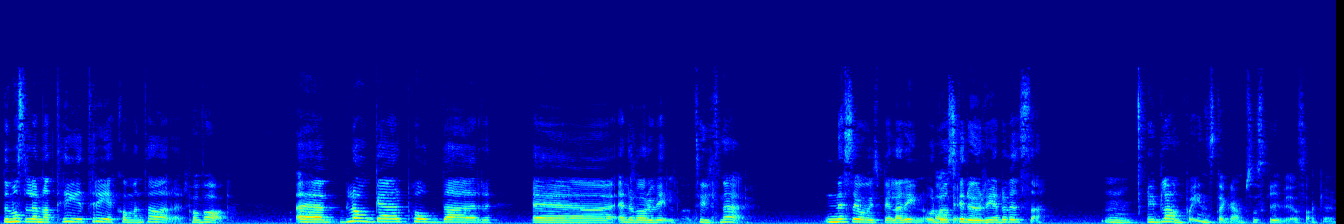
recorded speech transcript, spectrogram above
Du måste lämna tre, tre kommentarer. På vad? Ehm, bloggar, poddar, eh, eller vad du vill. Tills när? Nästa gång vi spelar in och då Okej. ska du redovisa. Mm. Ibland på Instagram så skriver jag saker.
